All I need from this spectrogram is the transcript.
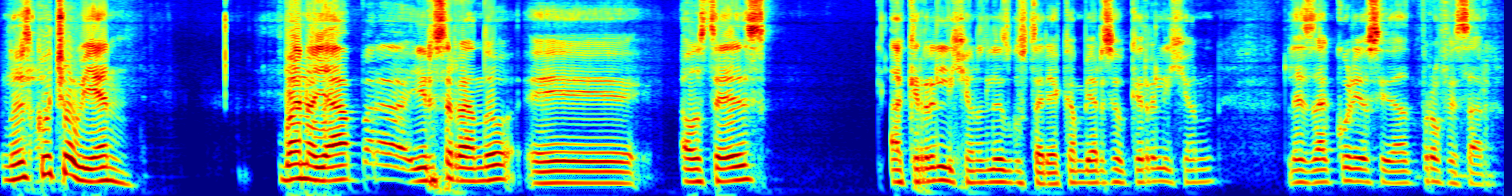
No escucho bien. Bueno, ya para ir cerrando, eh, ¿a ustedes a qué religión les gustaría cambiarse o qué religión les da curiosidad profesar?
